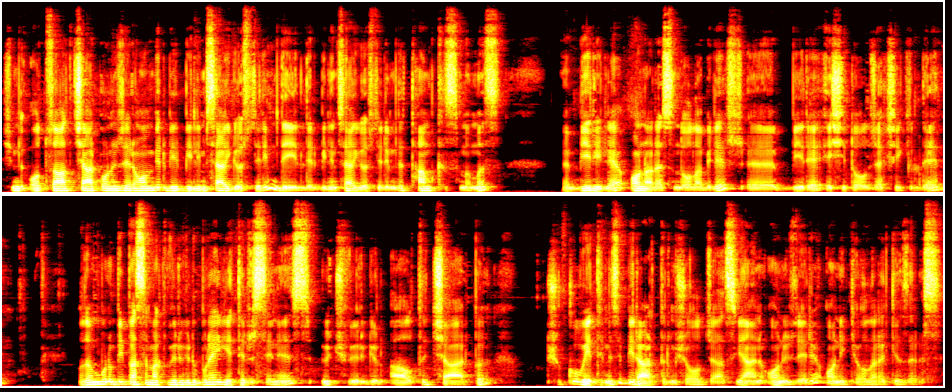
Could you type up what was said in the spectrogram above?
Şimdi 36 çarpı 10 üzeri 11 bir bilimsel gösterim değildir. Bilimsel gösterimde tam kısmımız 1 ile 10 arasında olabilir. 1'e eşit olacak şekilde. O zaman bunu bir basamak virgülü buraya getirirseniz 3,6 çarpı şu kuvvetimizi 1 arttırmış olacağız. Yani 10 üzeri 12 olarak yazarız.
